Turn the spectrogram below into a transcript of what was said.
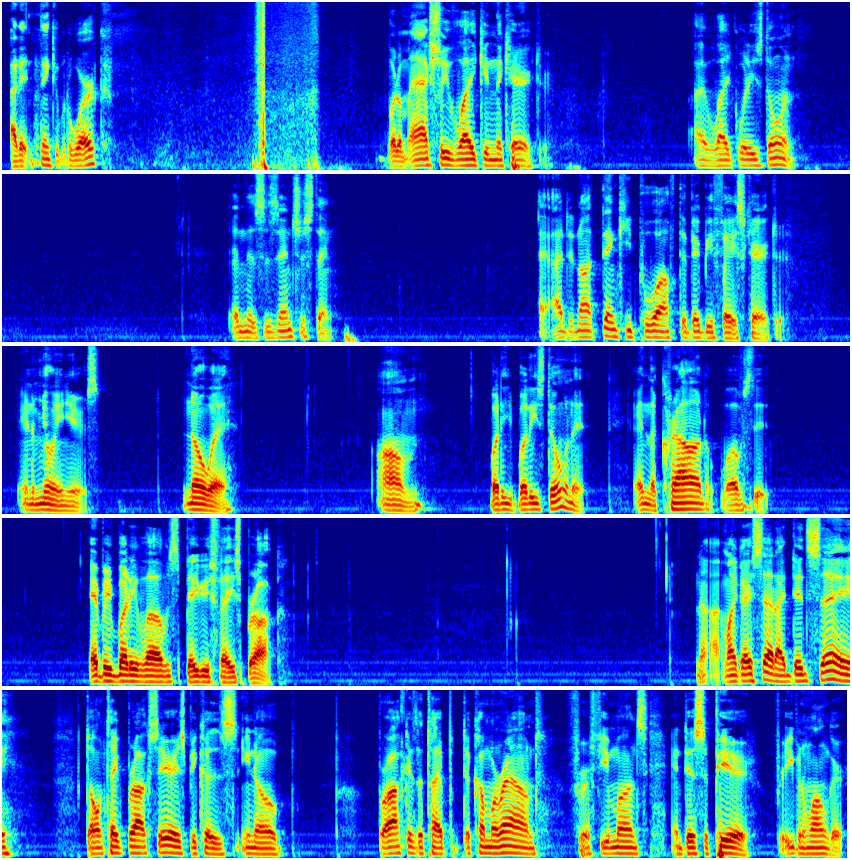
I didn't think it would work. But I'm actually liking the character. I like what he's doing. And this is interesting. I, I did not think he'd pull off the babyface character in a million years. No way. Um, but he but he's doing it, and the crowd loves it. Everybody loves babyface Brock. Now, like I said, I did say, don't take Brock serious because you know, Brock is the type to come around for a few months and disappear for even longer.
